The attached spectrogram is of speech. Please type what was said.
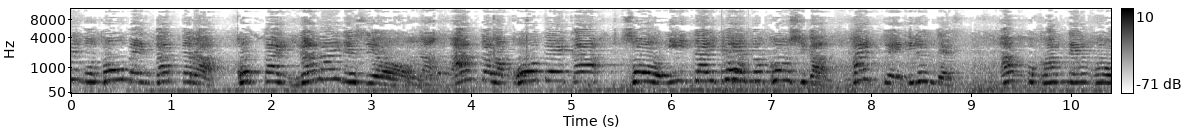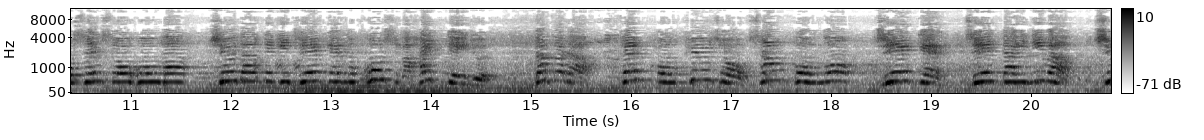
理の答弁だったら国会いらないですよ。あんたは皇帝かそう言いたい権の行使が入っているんです。安保関連法戦争法は集団的自衛権の行使が入っている。だから憲法9条3項の自衛権自衛隊には集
